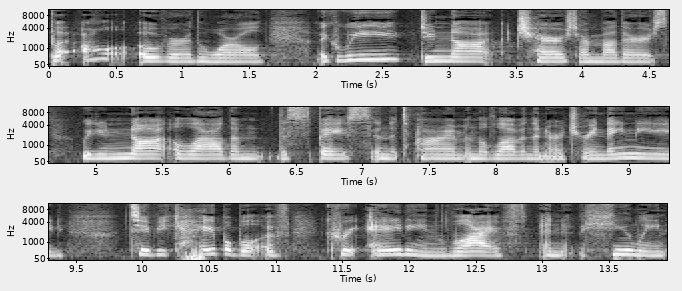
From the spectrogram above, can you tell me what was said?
but all over the world. Like, we do not cherish our mothers. We do not allow them the space and the time and the love and the nurturing they need to be capable of creating life and healing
